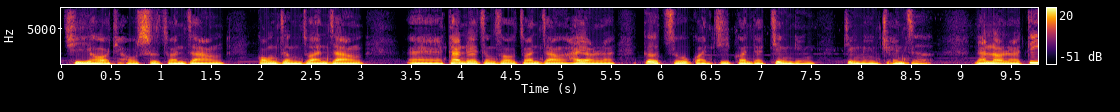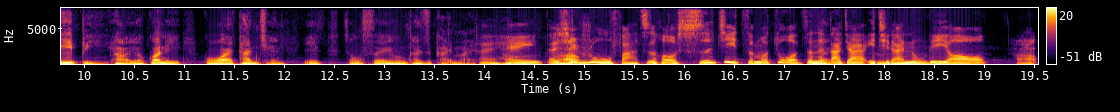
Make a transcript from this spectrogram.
气候调试专章、公证专章、呃碳税征收专章，还有呢各主管机关的净零净零权责。然后呢，第一笔哈，有关于国外碳权也从十月份开始开卖。嘿嘿，但是入法之后，实际怎么做，真的大家要一起来努力哦。好，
